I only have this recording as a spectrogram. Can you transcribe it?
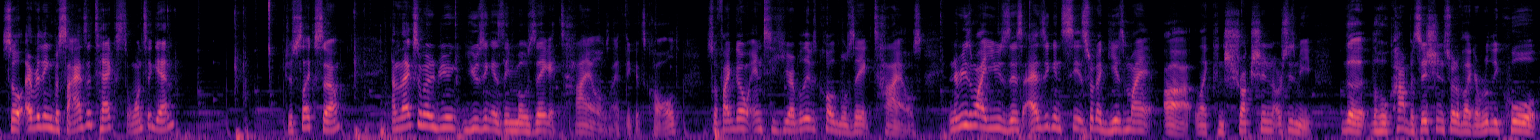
So everything besides the text, once again, just like so. And the next I'm going to be using is the mosaic tiles, I think it's called. So if I go into here, I believe it's called mosaic tiles. And the reason why I use this, as you can see, it sort of gives my, uh, like, construction, or excuse me, the, the whole composition sort of like a really cool,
